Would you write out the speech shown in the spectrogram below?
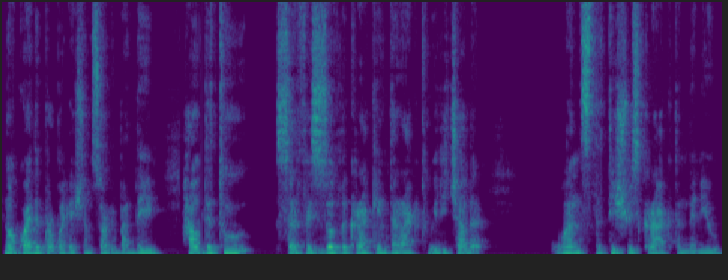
not quite the propagation sorry but the how the two surfaces of the crack interact with each other. Once the tissue is cracked and then you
